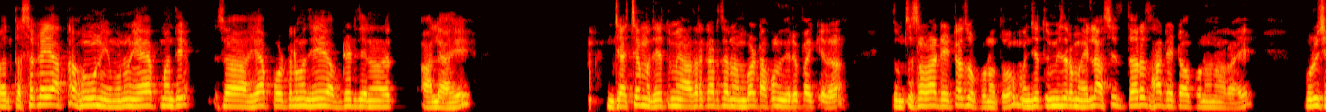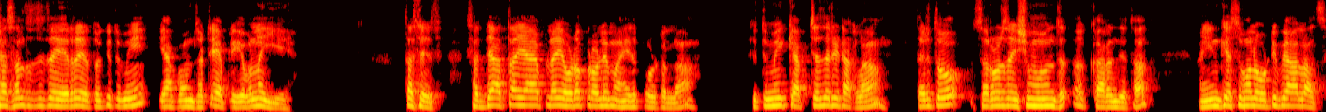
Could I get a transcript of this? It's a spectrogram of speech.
पण तसं काही आता होऊ नये म्हणून ह्या ॲपमध्ये ह्या पोर्टलमध्ये हे अपडेट देण्यात आले आहे. ज्याच्यामध्ये तुम्ही आधार कार्डचा नंबर टाकून व्हेरीफाय केलं तुमचा सगळा डेटाच ओपन होतो. म्हणजे तुम्ही जर महिला असेल तरच हा डेटा ओपन होणार आहे. पुरुष असाल तर तिथं एरर येतो की तुम्ही या फॉर्मसाठी ॲप्लिकेबल नाही आहे तसेच सध्या आता या ॲपला एवढा प्रॉब्लेम आहे पोर्टलला की तुम्ही कॅप्चा जरी टाकला तरी तो सर्व्हरचा इश्यू म्हणून कारण देतात. आणि इन केस तुम्हाला ओ टी पी आलाच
